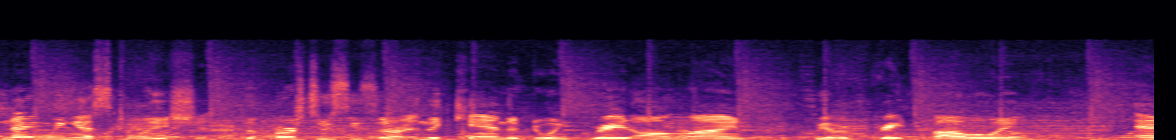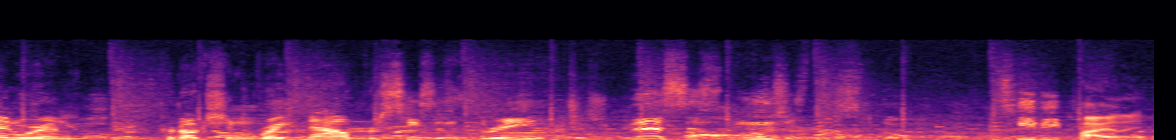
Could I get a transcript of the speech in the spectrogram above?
Nightwing Escalation. The first two seasons are in the can, they're doing great online, we have a great following, and we're in production right now for season three. This is Losers, TV pilot.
